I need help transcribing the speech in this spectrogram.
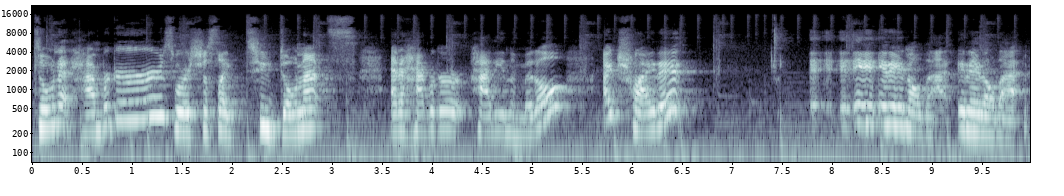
donut hamburgers where it's just like two donuts and a hamburger patty in the middle. I tried it. It, it, it ain't all that. It ain't all that.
